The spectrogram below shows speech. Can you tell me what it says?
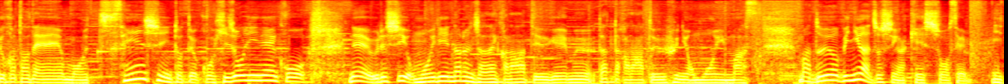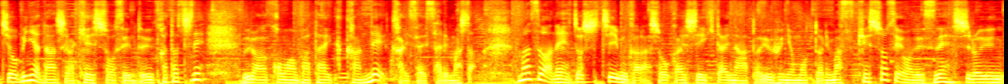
うことでね、もう選手にとってはこう非常にね、こう、ね、嬉しい思い出になるんじゃないかなというゲームだったかなというふうに思います。まあ土曜日には女子が決勝戦、日曜日には男子が決勝戦という形で、浦和駒場体育館で開催されました。まずはね、女子チームから紹介していきたいなというふうに思っております。決勝戦はですね、白い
